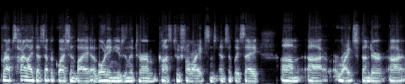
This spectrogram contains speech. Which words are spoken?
perhaps highlight that separate question by avoiding using the term constitutional rights and, and simply say um, uh, rights under uh,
